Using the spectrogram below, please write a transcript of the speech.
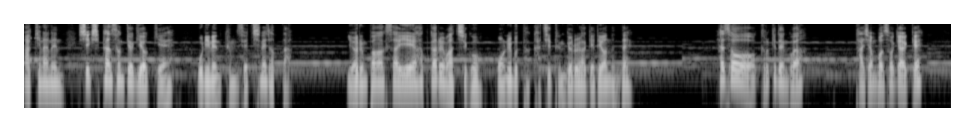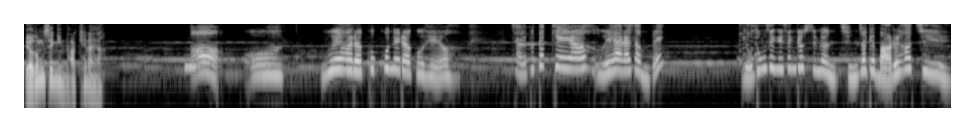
아키나는 씩씩한 성격이었기에 우리는 금세 친해졌다 여름 방학 사이에 합가를 마치고 오늘부터 같이 등교를 하게 되었는데 해서 그렇게 된 거야 다시 한번 소개할게 여동생인 아키나야 아, 어, 우에하라 코코네라고 해요. 잘 부탁해요, 우에하라 선배. 여동생이 생겼으면 진작에 말을 하지.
